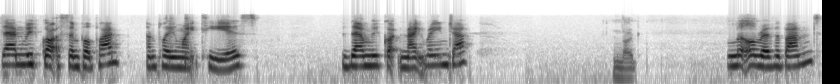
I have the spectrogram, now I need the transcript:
Then we've got Simple Plan and Plain White Tears. Then we've got Night Ranger, Nope. Little River Band,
